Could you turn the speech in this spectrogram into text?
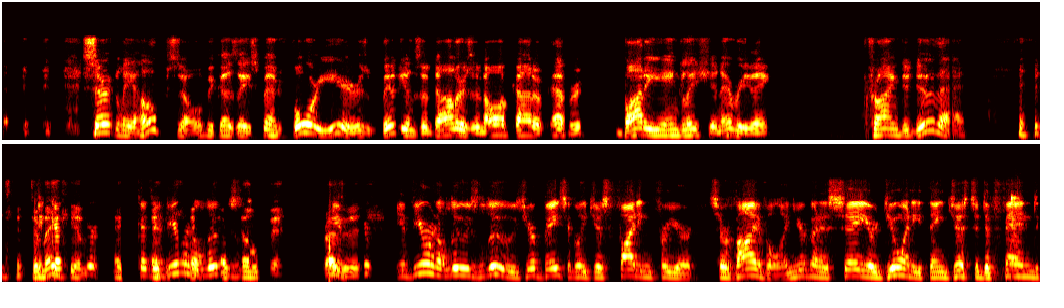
certainly hope so, because they spent four years, billions of dollars, and all kind of effort, body English and everything, trying to do that to make him. Because if you're in a lose. President. If, you're, if you're in a lose lose, you're basically just fighting for your survival, and you're going to say or do anything just to defend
